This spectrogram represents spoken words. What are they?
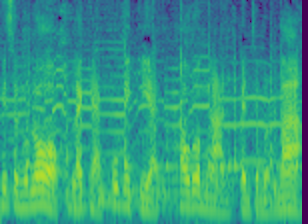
พิษณุโลก และแขกผู้มีเกียรติเข้าร่วมงานเป็นจำนวนมาก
